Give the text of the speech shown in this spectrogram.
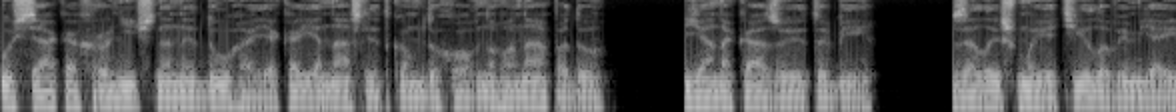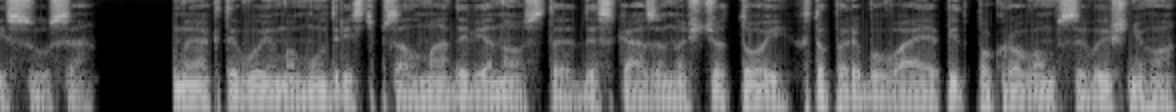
Усяка хронічна недуга, яка є наслідком духовного нападу, я наказую тобі. Залиш моє тіло в ім'я Ісуса. Ми активуємо мудрість Псалма 90, де сказано, що той, хто перебуває під покровом Всевишнього,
